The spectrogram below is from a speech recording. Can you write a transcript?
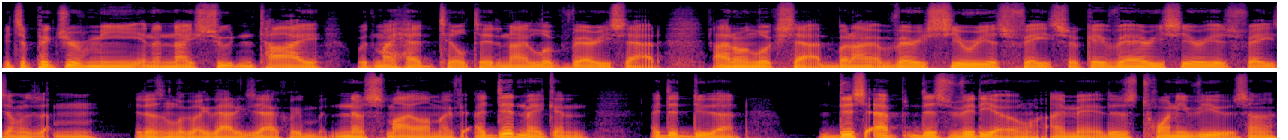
It's a picture of me in a nice suit and tie with my head tilted, and I look very sad. I don't look sad, but I'm a very serious face. Okay, very serious face. I'm just, mm, it doesn't look like that exactly, but no smile on my face. I did make an, I did do that. This ep- this video I made. This is 20 views, huh?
